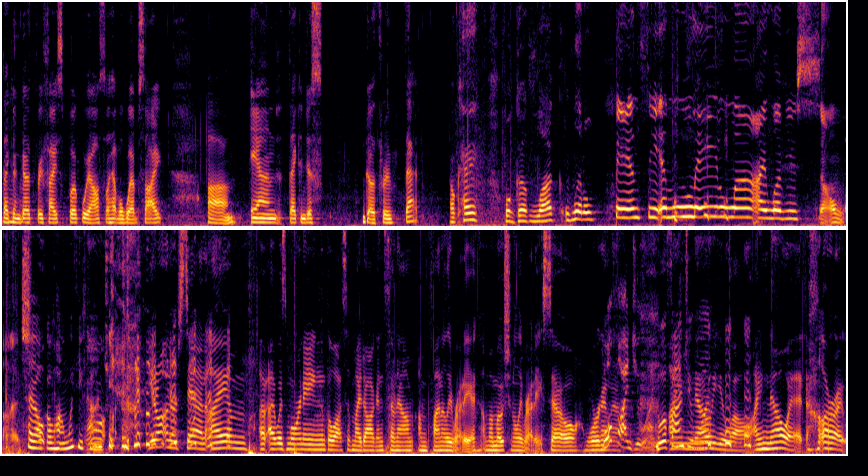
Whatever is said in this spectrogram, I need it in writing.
They can mm -hmm. go through Facebook. We also have a website, um, and they can just go through that. Okay. Well, good luck, little Fancy and Layla. I love you so much. I'll oh, go home with you, can't you? you don't understand. I am. I, I, was mourning the loss of my dog, and so now I'm, I'm, finally ready. I'm emotionally ready. So we're gonna. We'll find you one. We'll find I you one. I know you will. I know it. All right.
